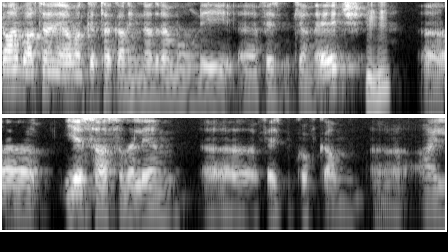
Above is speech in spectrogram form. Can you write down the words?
Կան Վարդանյան Yaman կրթական հիմնադրամը ունի Facebook-յան էջ։ Ես հասանել եմ Facebook-ով կամ այլ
